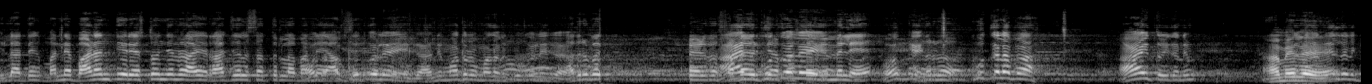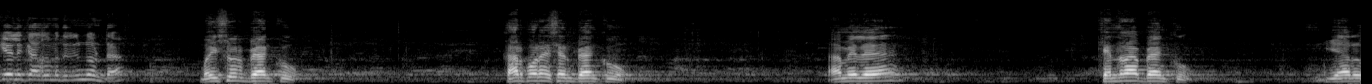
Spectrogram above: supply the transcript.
ಇಲ್ಲ ಅಧ್ಯಕ್ಷ ಮೊನ್ನೆ ಬಾಣಂತಿಯರು ಎಷ್ಟೊಂದು ಜನ ರಾ- ರಾಜ್ಯದಲ್ಲಿ ಸತ್ತಿರಲ್ಲ ಮೊನ್ನೆ ಕೂತ್ಕೊಳ್ಳಿ ಈಗ ನೀವು ಮಾತಾಡೋ ಮಾತಾಡಿ ಕೂತ್ಕೊಳ್ಳಿ ಈಗ. ಅದ್ರ ಬಗ್ಗೆ ಹೇಳ್ಬೇಕು. ಸಮಯ ಆಯ್ತು ಇರ್ತೀರ ಕೂತ್ಕೊಳ್ಳಿ. first time MLA. ಓಕೆ. ಅಂದ್ರೂ ಕೂತ್ಕೊಳ್ಳಪ್ಪ. ಆಯ್ತು ಈಗ ನಿಮ್ ಆಮೇಲೆ ಕೇಳಲಿಕ್ಕೆ ಆಗೋ ಮತ್ತೆ ನಿಮ್ದು ಉಂಟಾ ಮೈಸೂರು ಬ್ಯಾಂಕು ಕಾರ್ಪೊರೇಷನ್ ಬ್ಯಾಂಕು ಆಮೇಲೆ ಕೆನರಾ ಬ್ಯಾಂಕು, ಯಾರು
